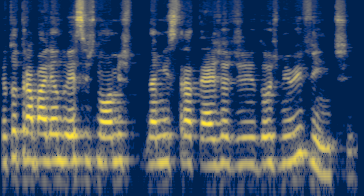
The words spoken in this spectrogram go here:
eu estou trabalhando esses nomes na minha estratégia de 2020.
